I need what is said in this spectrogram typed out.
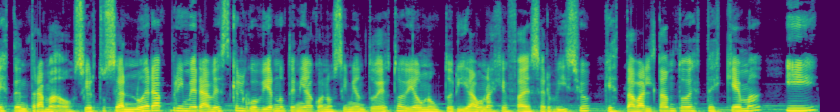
este entramado, ¿cierto? O sea, no era primera vez que el gobierno tenía conocimiento de esto, había una autoridad, una jefa de servicio que estaba al tanto de este esquema y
